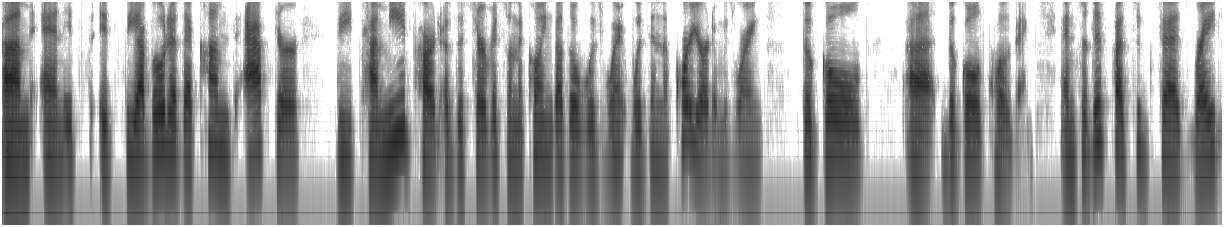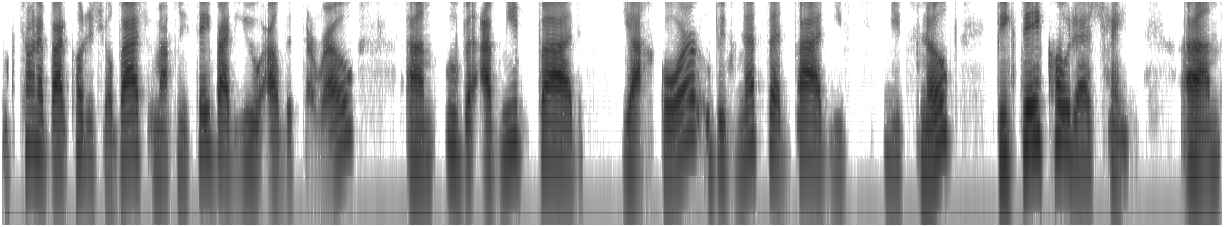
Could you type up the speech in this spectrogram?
Um, and it's it's the avoda that comes after the tamid part of the service when the Kohen Gadol was was in the courtyard and was wearing the gold uh, the gold clothing. And so this pasuk says, right, uktona bad kodesh yilbash umachnisei bad yu al besaro um, ube avnit bad yachgor ubivnetzet bad yitznov bigdei kodesh hein um,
